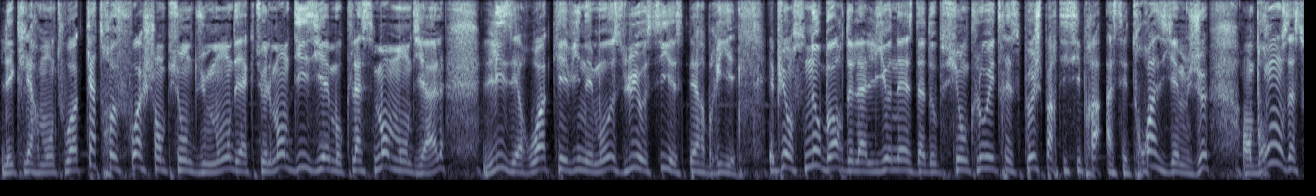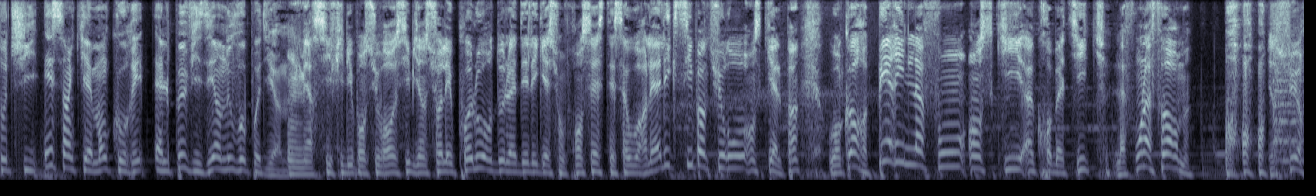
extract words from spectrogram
Les Clermontois, quatre fois champion du monde et actuellement dixième au classement mondial. L'Isérois Kevin Emos, lui aussi, espère briller. Et puis en snowboard, la lyonnaise d'adoption Chloé Trespeuch participera à ses troisièmes jeux en bronze à Sochi et cinquième en Corée. Elle peut viser un nouveau podium. Merci Philippe. On suivra aussi bien sûr les poids lourds de la délégation française Tessa Worley, Alexis Pinturo en ski alpin ou encore Perrine Lafont en ski acrobatique. Lafont la forme. Bien sûr.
